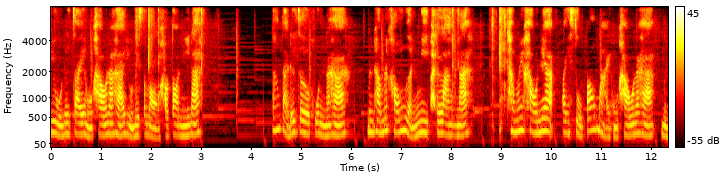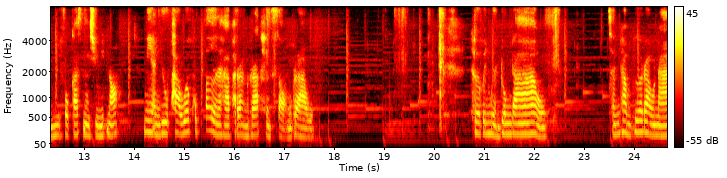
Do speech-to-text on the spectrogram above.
อยู่ในใจของเขานะคะ อยู่ในสมองเขาตอนนี้นะ ตั้งแต่ได้เจอคุณนะคะ มันทำให้เขาเหมือนมีพลังนะทำให้เขาเนี่ยไปสู่เป้าหมายของเขานะคะ เหมือนมีโฟกัสในชีวิตเนาะ มีอันยู power cooper นะคะ พลังรักแห่งสองเรา เธอเป็นเหมือนดวงดาว ฉันทำเพื่อเรานะ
